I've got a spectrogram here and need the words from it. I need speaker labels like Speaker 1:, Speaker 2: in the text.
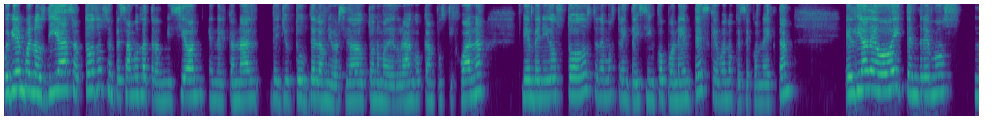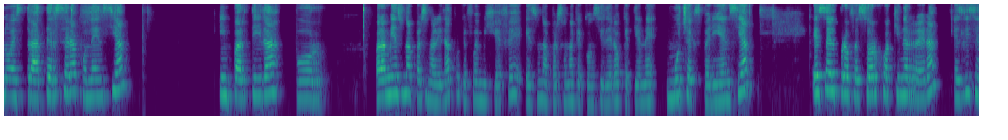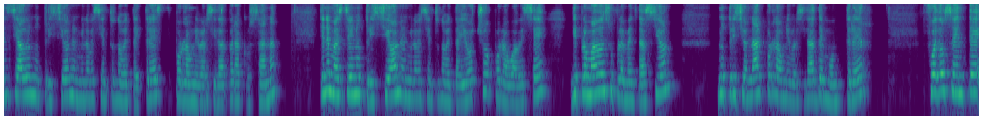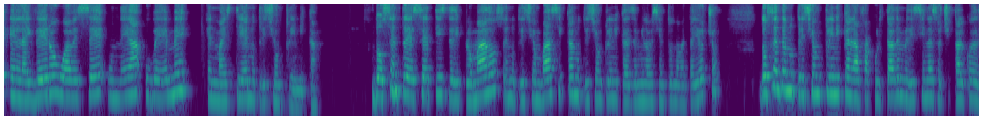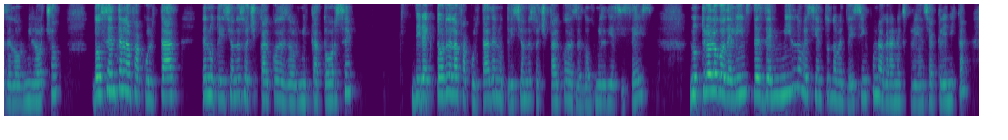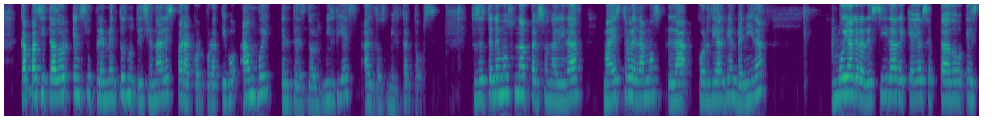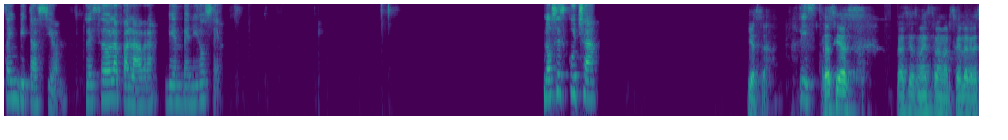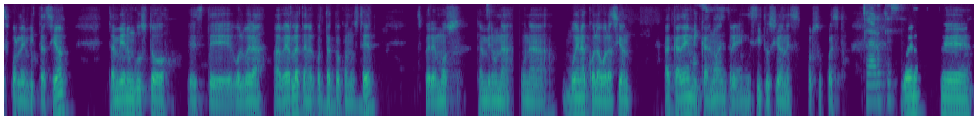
Speaker 1: Muy bien, buenos días a todos. Empezamos la transmisión en el canal de YouTube de la Universidad Autónoma de Durango, Campus Tijuana. Bienvenidos todos. Tenemos 35 ponentes. Qué bueno que se conectan. El día de hoy tendremos nuestra tercera ponencia impartida por, para mí es una personalidad porque fue mi jefe, es una persona que considero que tiene mucha experiencia. Es el profesor Joaquín Herrera, es licenciado en nutrición en 1993 por la Universidad Veracruzana. Tiene maestría en nutrición en 1998 por la UABC, diplomado en suplementación nutricional por la Universidad de Montreal. Fue docente en la Ibero, UABC, UNEA, VM en maestría en nutrición clínica. Docente de CETIS de diplomados en nutrición básica, nutrición clínica desde 1998 docente en nutrición clínica en la Facultad de Medicina de Xochicalco desde 2008, docente en la Facultad de Nutrición de Xochicalco desde 2014, director de la Facultad de Nutrición de Xochicalco desde 2016, nutriólogo del IMSS desde 1995, una gran experiencia clínica, capacitador en suplementos nutricionales para corporativo Amway desde 2010 al 2014. Entonces tenemos una personalidad, maestro, le damos la cordial bienvenida muy agradecida de que haya aceptado esta invitación. Le cedo la palabra. Bienvenido sea. No se escucha.
Speaker 2: Ya está.
Speaker 1: Listo.
Speaker 2: Gracias, gracias maestra Marcela, gracias por la invitación. También un gusto este, volver a, a verla, tener contacto con usted. Esperemos también una, una buena colaboración académica, ¿no? Entre instituciones, por supuesto.
Speaker 1: Claro que sí.
Speaker 2: Bueno, eh,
